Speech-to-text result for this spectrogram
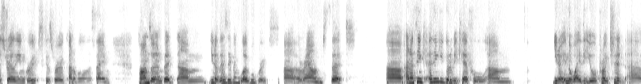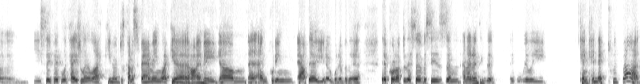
Australian groups because we're kind of all in the same time zone. But um, you know, there's even global groups uh, around that. Uh, and I think I think you've got to be careful. Um, you know, in the way that you approach it. Uh, you see people occasionally like you know just kind of spamming like yeah hire me um, and, and, putting out there you know whatever their their product or their service is and and I don't think that people really can connect with that.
